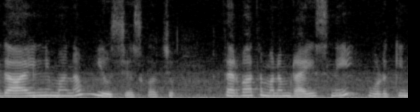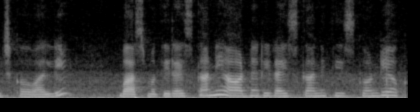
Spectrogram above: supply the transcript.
ఇది ఆయిల్ని మనం యూజ్ చేసుకోవచ్చు. తర్వాత మనం రైస్ని ఉడికించుకోవాలి. బాస్మతి రైస్ కానీ ఆర్డినరీ రైస్ కానీ తీసుకోండి. ఒక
